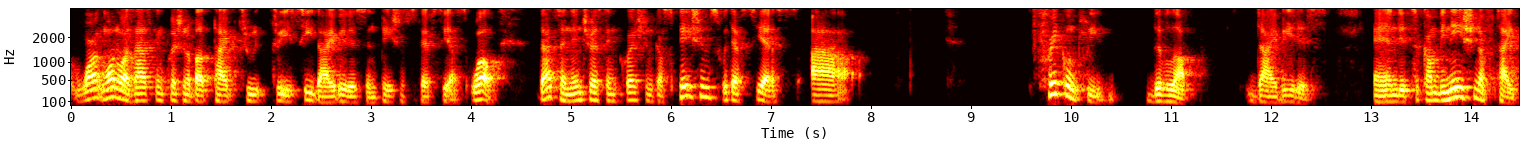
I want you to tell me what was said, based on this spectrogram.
one, one was asking a question about type 3C diabetes in patients with FCS. Well, that's an interesting question because patients with FCS uh, frequently develop diabetes. And it's a combination of type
